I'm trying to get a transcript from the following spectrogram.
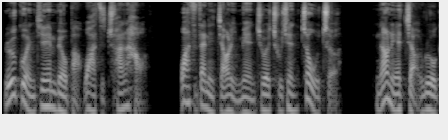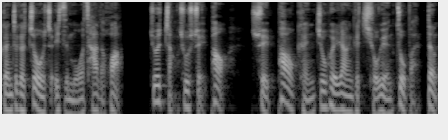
如果你今天没有把袜子穿好，袜子在你脚里面就会出现皱褶。然后你的脚如果跟这个皱褶一直摩擦的话，就会长出水泡，水泡可能就会让一个球员坐板凳，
